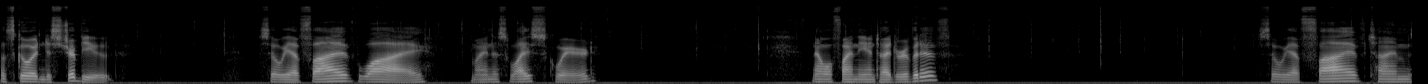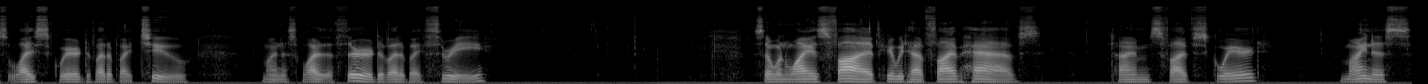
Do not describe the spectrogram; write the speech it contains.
Let's go ahead and distribute. So we have 5y minus y squared. Now we'll find the antiderivative. So we have 5 times y squared divided by 2 minus y to the third divided by 3. So when y is 5, here we'd have 5 halves times 5 squared minus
